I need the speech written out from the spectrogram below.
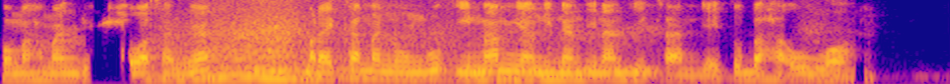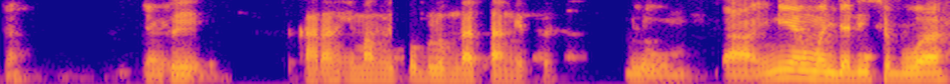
pemahaman juga bahwasannya mereka menunggu imam yang dinanti-nantikan yaitu Bahaullah ya. Yang Tapi sekarang imam itu belum datang gitu. Belum. Nah, ini yang menjadi sebuah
